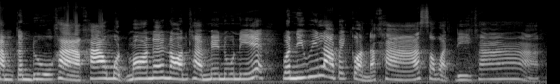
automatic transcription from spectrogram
ทำกันดูค่ะ ข้าวหมดหม้อแน่นอนค่ะ เมนูนี้ วันนี้วิลาไปก่อนนะคะ สวัสดีค่ะ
